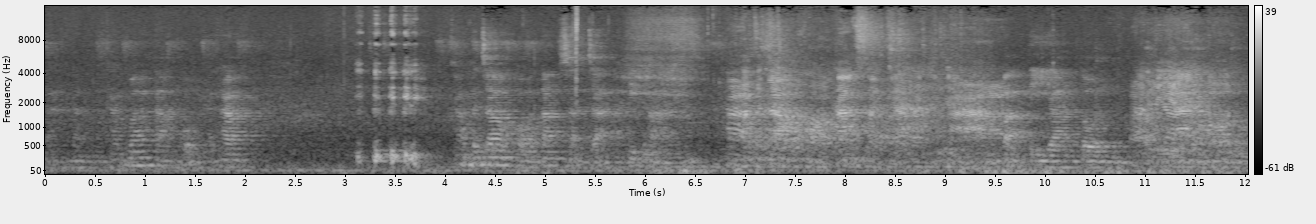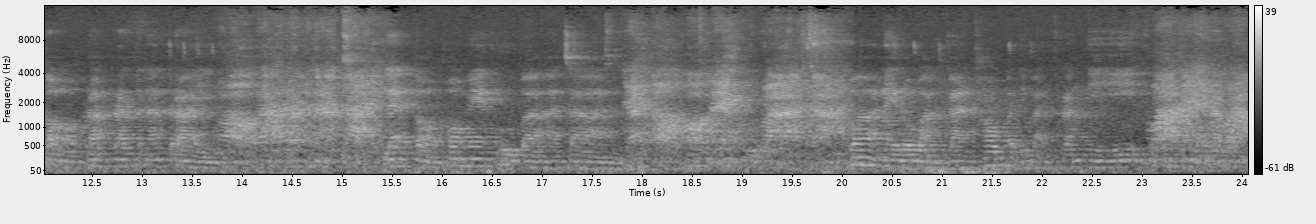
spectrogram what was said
การนำนะครับว่าตามผมนะครับ ข้าพเจ้าขอตั้งสัจจะอธิษฐานข้าพเจ้าขอตั้งสัจจะอธิษฐานปฏิญาณตนปฏิญาณตนต่อพระรัตนตรัยต่อพระรัตนตรัยและต่อพ่อแม่ครูบาอาจารย์ และต่อพ่อแม่ครูบาอาจารย์ ว่าในระหว่างการเข้าปฏิบัติครั้งนี้ ว่าในระหว่าง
